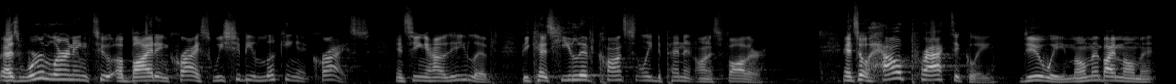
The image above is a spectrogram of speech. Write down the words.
as we're learning to abide in Christ, we should be looking at Christ and seeing how he lived because he lived constantly dependent on his Father. And so, how practically do we, moment by moment,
